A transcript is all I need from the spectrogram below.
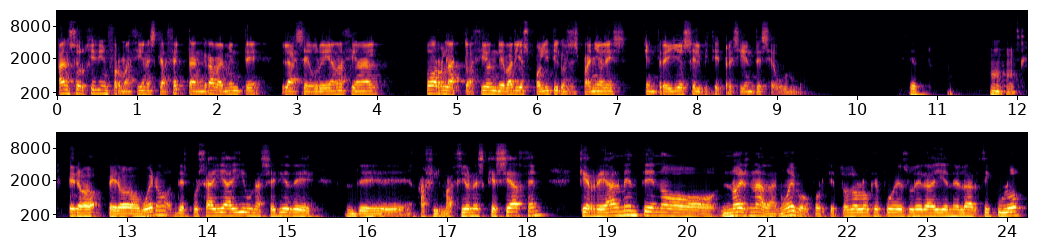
han surgido informaciones que afectan gravemente la seguridad nacional por la actuación de varios políticos españoles, entre ellos el vicepresidente segundo. Cierto. Pero, pero bueno, después hay ahí una serie de, de afirmaciones que se hacen que realmente no, no, es nada nuevo, porque todo lo que puedes leer ahí en el artículo,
